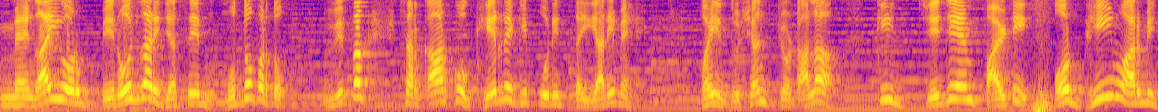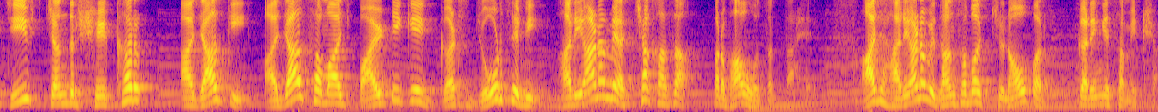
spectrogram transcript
महँगाई और बेरोजगारी जैसे मुद्दों पर तो विपक्ष सरकार को घेरने की पूरी तैयारी में है। वहीं दुष्यंत चौटाला की जेजेएम पार्टी और भीम आर्मी चीफ चंद्रशेखर आज़ाद की आज़ाद समाज पार्टी के गठजोड़ से भी हरियाणा में अच्छा खासा प्रभाव हो सकता है। आज हरियाणा विधानसभा चुनाव पर करेंगे समीक्षा।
